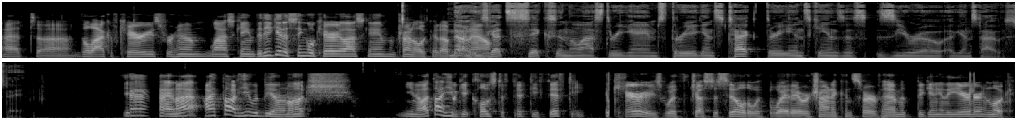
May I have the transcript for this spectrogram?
at uh, the lack of carries for him last game. Did he get a single carry last game? I'm trying to look it up no, right now. he's got six in the last three games: three against Tech, three against Kansas, zero against Iowa State. yeah, and I, I thought he would be a much, you know, I thought he would get close to 50-50 carries with Justice Hill with the way they were trying to conserve him at the beginning of the year. And look,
